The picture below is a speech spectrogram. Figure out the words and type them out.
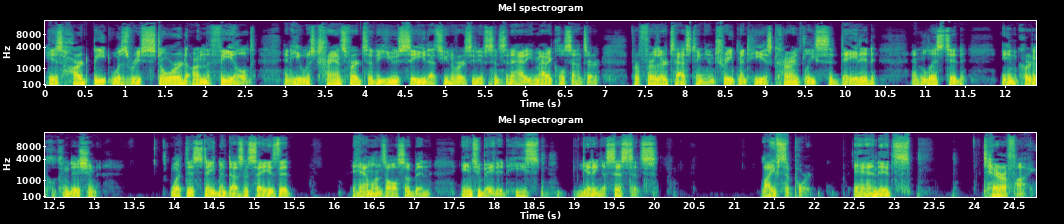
his heartbeat was restored on the field and he was transferred to the UC, that's University of Cincinnati Medical Center for further testing and treatment. He is currently sedated and listed in critical condition. What this statement doesn't say is that Hamlin's also been intubated. He's getting assistance, life support, and it's terrifying.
